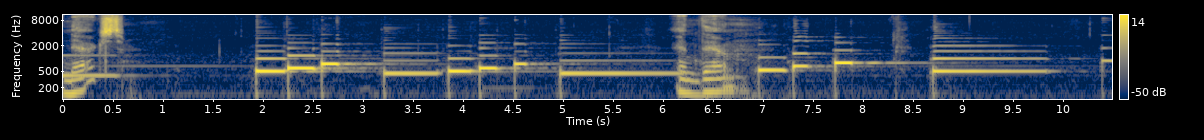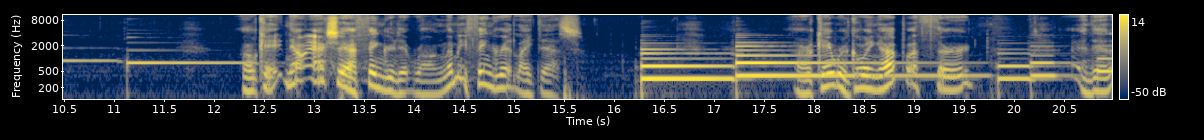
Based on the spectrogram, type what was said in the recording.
Next. And then Okay, now actually I fingered it wrong. Let me finger it like this. Okay, we're going up a third and then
